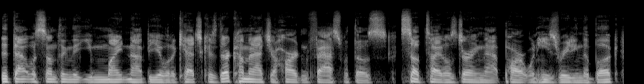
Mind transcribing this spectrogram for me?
that that was something that you might not be able to catch because they're coming at you hard and fast with those subtitles during that part when he's reading the book.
